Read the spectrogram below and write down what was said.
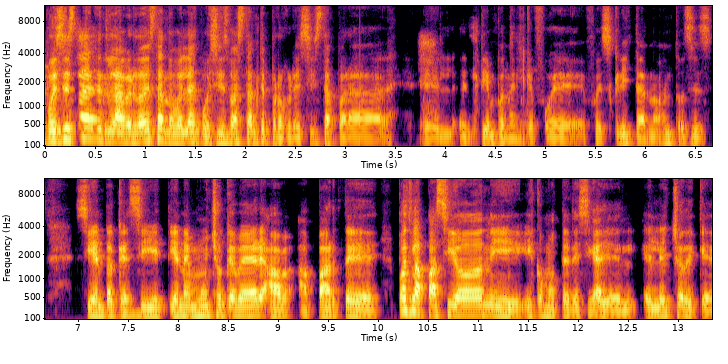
Pues esta, la verdad, esta novela, pues sí es bastante progresista para el, tiempo en el que fue, fue escrita, ¿no? Entonces, siento que sí tiene mucho que ver, aparte, pues la pasión y, como te decía, el, hecho de que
